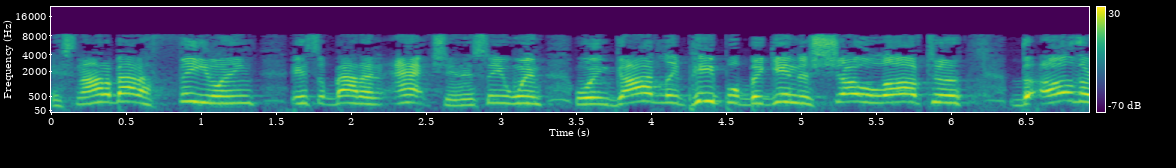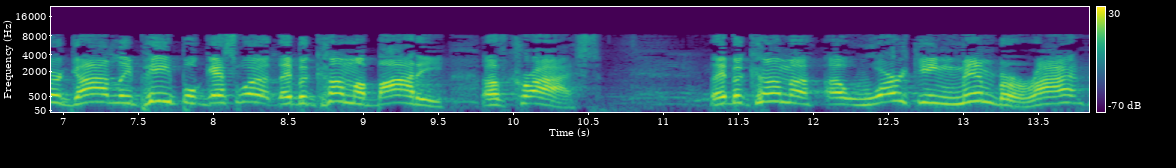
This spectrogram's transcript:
It's not about a feeling, it's about an action. And see, when, when godly people begin to show love to the other godly people, guess what? They become a body of Christ. They become a, a working member, right?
